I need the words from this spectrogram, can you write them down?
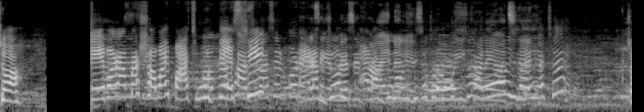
চ। এবার আমরা সবাই পাঁচ মুহূর্তে এসেছি। চ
